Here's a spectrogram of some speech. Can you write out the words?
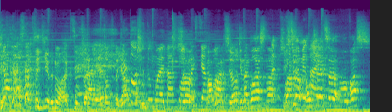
Я просто цитирую, ну, акцентирую на том, что я. Я тоже думаю, это Антуан. Прости, Антуан. Все, единогласно. Все, получается, вас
